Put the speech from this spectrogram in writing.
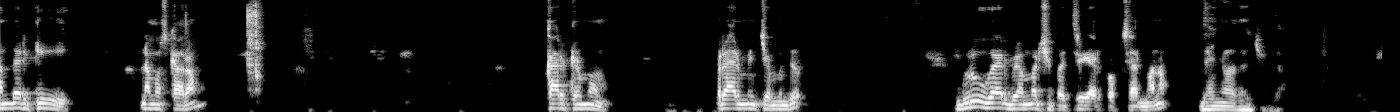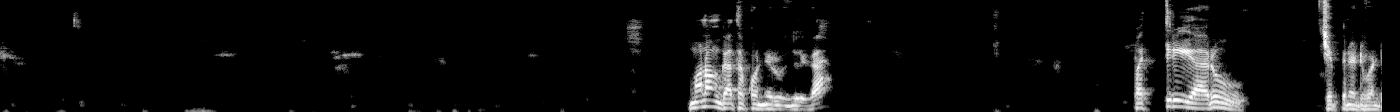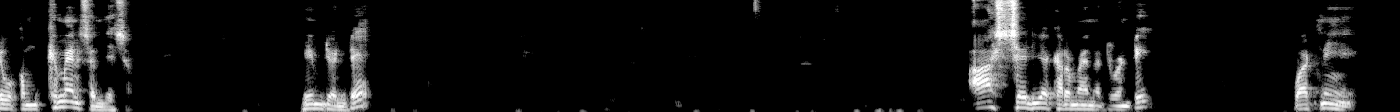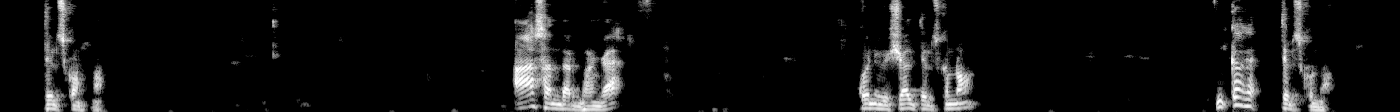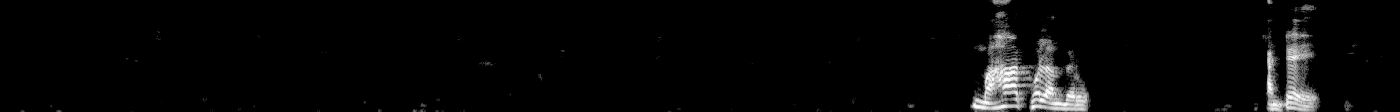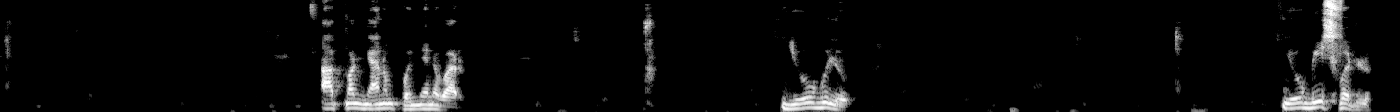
అందరికీ నమస్కారం. కార్యక్రమం ప్రారంభించే ముందు గురువు గారు బ్రహ్మర్షి పత్రి గారికి ఒకసారి మనం ధన్యవాదాలు చూద్దాం మనం గత కొన్ని రోజులుగా పత్రి గారు చెప్పినటువంటి ఒక ముఖ్యమైన సందేశం. ఏమిటంటే ఆశ్చర్యకరమైనటువంటి వాటిని తెలుసుకుంటున్నాం. ఆ సందర్భంగా కొన్ని విషయాలు తెలుసుకున్నాం. ఇంకా తెలుసుకుందాం. మహాత్ములందరూ. అంటే ఆత్మజ్ఞానం పొందినవారు. యోగులు. యోగీశ్వరులు.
